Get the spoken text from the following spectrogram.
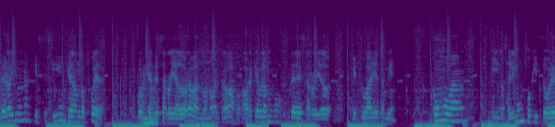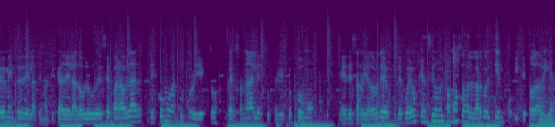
pero hay unas que se siguen quedando fuera porque el desarrollador abandonó el trabajo. Ahora que hablamos de desarrollador, que es tu área también, ¿cómo van? Y nos salimos un poquito brevemente de la temática de la WDC para hablar de cómo van tus proyectos personales, tus proyectos como eh, desarrollador de, juegos que han sido muy famosos a lo largo del tiempo y que todavía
